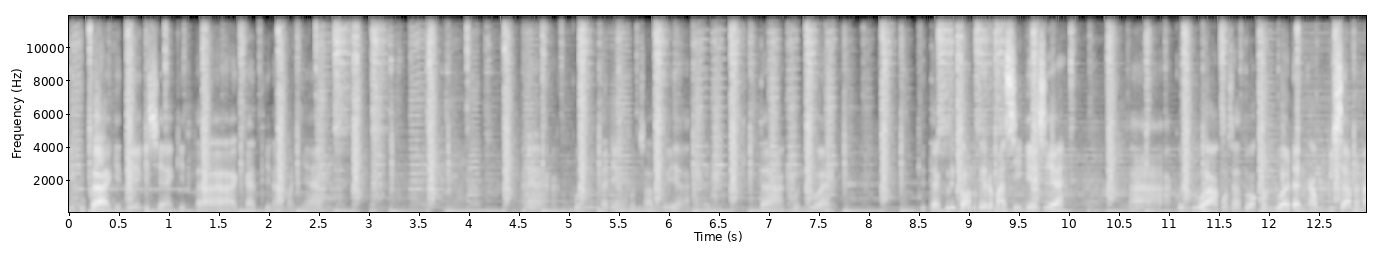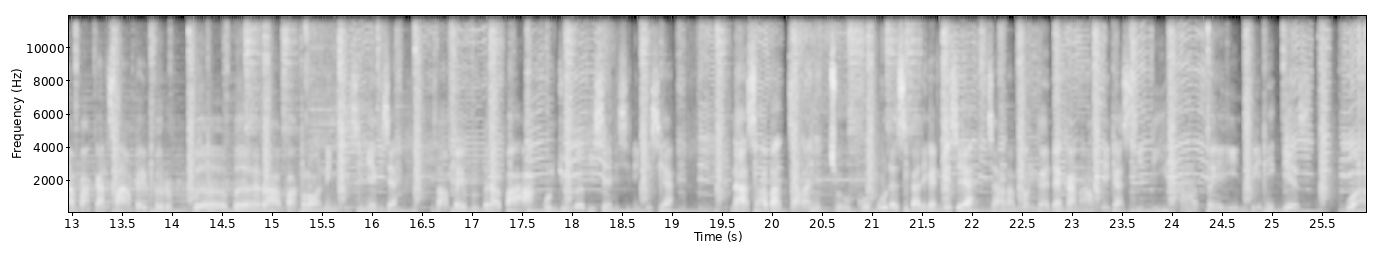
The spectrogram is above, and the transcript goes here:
dibuka gitu ya guys ya. Kita ganti namanya. Eh akun tadi akun satu ya? Kita akun dua. Kita klik konfirmasi guys ya Nah, akun dua, akun satu, akun dua dan kamu bisa menambahkan sampai beberapa cloning di sini ya guys ya. Sampai beberapa akun juga bisa di sini guys ya. Nah, sahabat, caranya cukup mudah sekali kan guys ya. Cara menggandakan aplikasi di HP Infinix guys. Wah,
